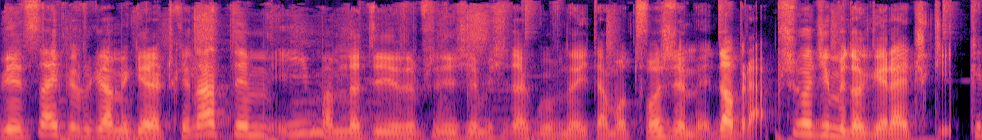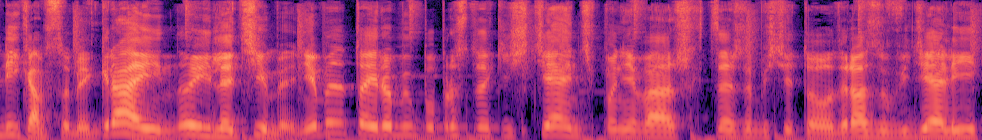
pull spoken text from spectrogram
Więc najpierw gramy giereczkę na tym i mam nadzieję, że przeniesiemy się na główne i tam otworzymy. Dobra, przechodzimy do giereczki. Klikam sobie graj, no i lecimy. Nie będę tutaj robił po prostu jakichś cięć, ponieważ chcę, żebyście to od razu widzieli,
